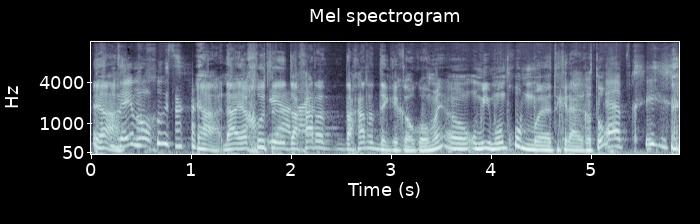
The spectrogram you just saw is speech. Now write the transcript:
ja. Helemaal goed. Ja, nou ja, goed, eh, Ja, daar, nou gaat het, daar gaat het denk ik ook om, hè? Om iemand om eh, te krijgen, toch? Ja, precies.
